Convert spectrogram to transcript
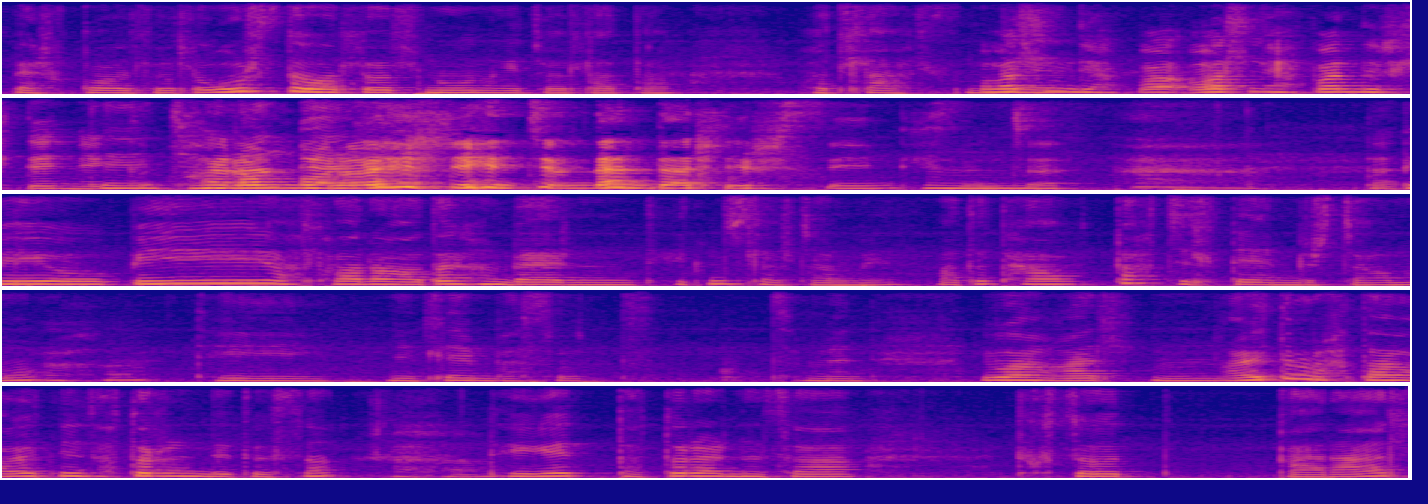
барихгүй бол өөрсдөө бол нүүн гэж бол одоо худлаа болсон. Уулын Япон уулын Японд ирэхдээ нэг Тийм, чимдан 23 жилийн чимдандаа л ирсэн гэсэн чинь. Би юу би болохоор одоогийн байранд хэдэн жил болж байгаа юм бэ? Одоо 5 дахь жилдээ амьдарч байгаа юм уу? Тий. Нилээн бас утсан байна. Юу агаал оюутан бахта оюутны дотор байсан. Аха. Тэгээд дотор арнаасаа төгсөөд гараал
